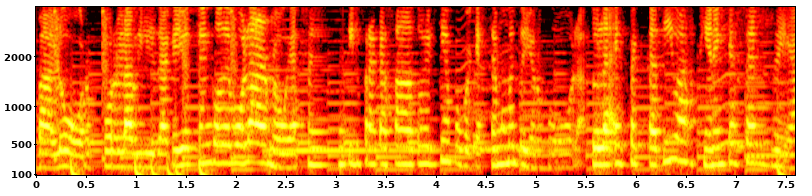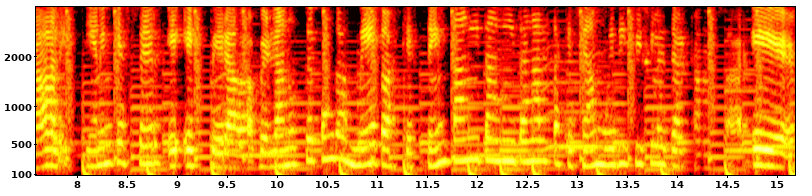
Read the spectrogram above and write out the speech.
valor por la habilidad que yo tengo de volar, me voy a sentir fracasada todo el tiempo porque a este momento yo no puedo Entonces, las expectativas tienen que ser reales, tienen que ser eh, esperadas, ¿verdad? No te pongas metas que estén tan y tan y tan altas que sean muy difíciles de alcanzar. Eh,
